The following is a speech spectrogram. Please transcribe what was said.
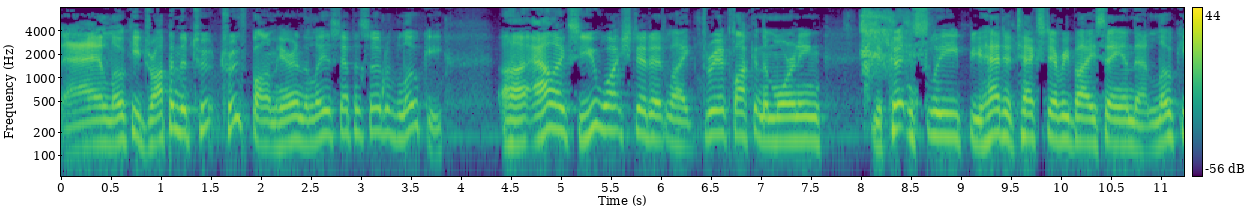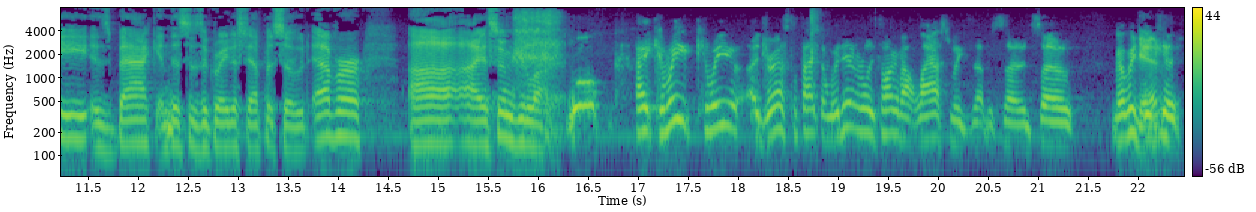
Eh, Loki dropping the tru- truth bomb here in the latest episode of Loki. Uh, Alex, you watched it at like 3 o'clock in the morning. You couldn't sleep. You had to text everybody saying that Loki is back and this is the greatest episode ever. Uh, I assumed you love it. Well, hey, can we can we address the fact that we didn't really talk about last week's episode? So No, we did. could-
